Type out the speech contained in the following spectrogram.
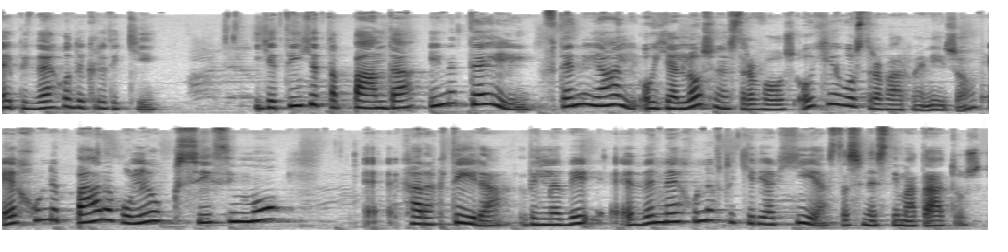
επιδέχονται κριτική γιατί για τα πάντα είναι τέλειοι. Φταίνει οι άλλοι. Ο γυαλός είναι στραβός, όχι εγώ στραβά αρμενίζω. Έχουν πάρα πολύ οξύθυμο ε, χαρακτήρα, δηλαδή ε, δεν έχουν αυτοκυριαρχία στα συναισθήματά τους.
